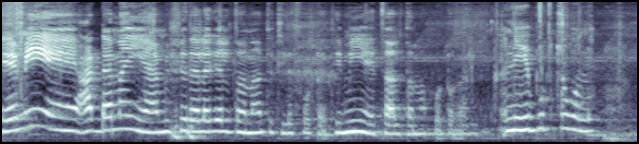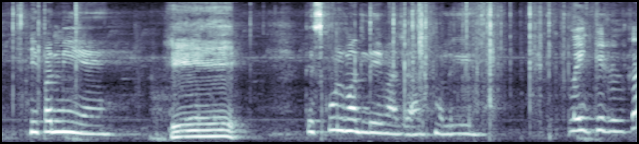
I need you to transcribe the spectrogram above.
हे मी आहे. अड्डा नाही आहे. आम्ही फिरायला गेलतो ना तिथले फोटो ही मी आहे चालताना फोटो काढले. आणि हे पुढचं कोण ही पण मी आहे. ही. ती स्कूलमधली आहे माझ्या मुलगी. मैत्रीण का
